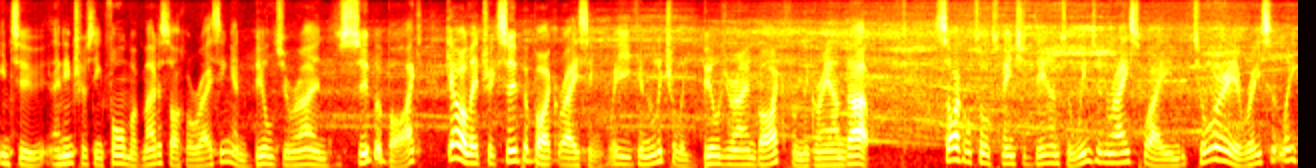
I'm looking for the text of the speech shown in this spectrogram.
into an interesting form of motorcycle racing and build your own superbike, go electric superbike racing, where you can literally build your own bike from the ground up. Cycle Torques ventured down to Winton Raceway in Victoria recently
